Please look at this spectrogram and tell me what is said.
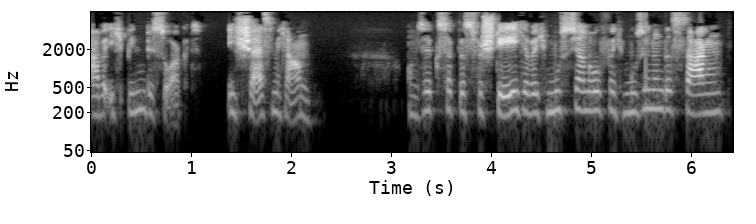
aber ich bin besorgt. Ich scheiß mich an. Und sie hat gesagt, das verstehe ich, aber ich muss sie anrufen, ich muss ihnen das sagen.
